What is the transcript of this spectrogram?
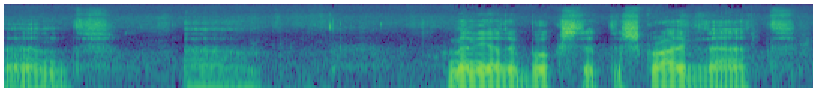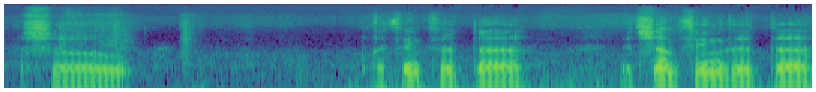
and um, many other books that describe that. So I think that uh, it's something that uh,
